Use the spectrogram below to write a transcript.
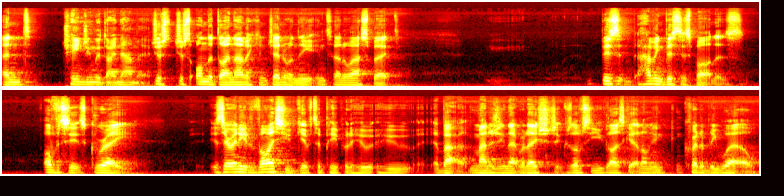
And changing the dynamic. just just on the dynamic in general and the internal aspect, bus- having business partners, obviously it's great. Is there any advice you'd give to people who, who about managing that relationship? Because obviously you guys get along in- incredibly well,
